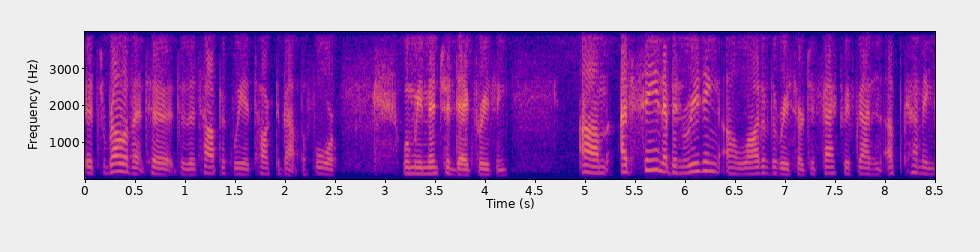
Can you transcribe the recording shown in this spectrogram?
it's relevant to to the topic we had talked about before when we mentioned egg freezing. Um, I've seen, I've been reading a lot of the research. In fact, we've got an upcoming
